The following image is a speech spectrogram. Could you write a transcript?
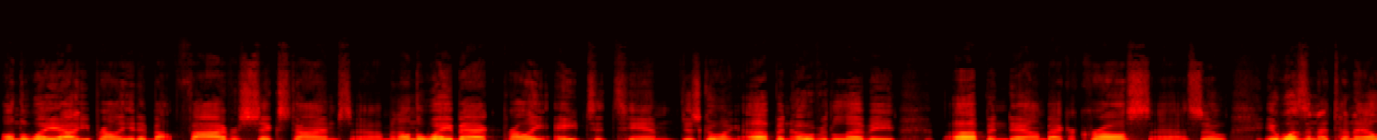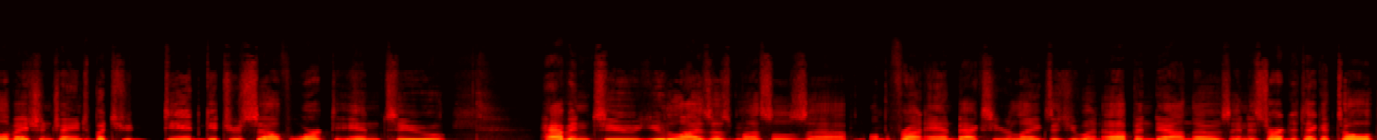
On the way out, you probably hit it about five or six times, um, and on the way back, probably eight to ten, just going up and over the levee, up and down, back across. Uh, so it wasn't a ton of elevation change, but you did get yourself worked into having to utilize those muscles uh, on the front and backs of your legs as you went up and down those. And it started to take a toll,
